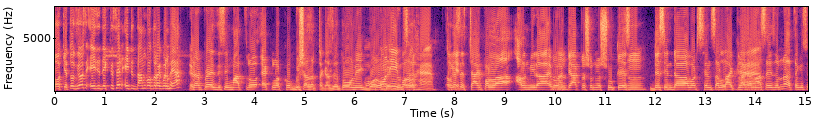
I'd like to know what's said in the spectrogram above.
ওকে তো ভিউয়ার্স এই যে দেখতেছেন এটার দাম কত রাখবেন ভাইয়া? এটার প্রাইস দিছি মাত্র এক লক্ষ বিশ হাজার টাকা যেহেতু অনেক বড় অনেক বেডরুম বড়। হ্যাঁ। ঠিক আছে? চার পাল্লা আলমিরা এবং একটি আকর্ষণীয় সুকেস ড্রেসিংটা আবার সেন্সর লাইট লাগানো আছে এই জন্য এত কিছু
